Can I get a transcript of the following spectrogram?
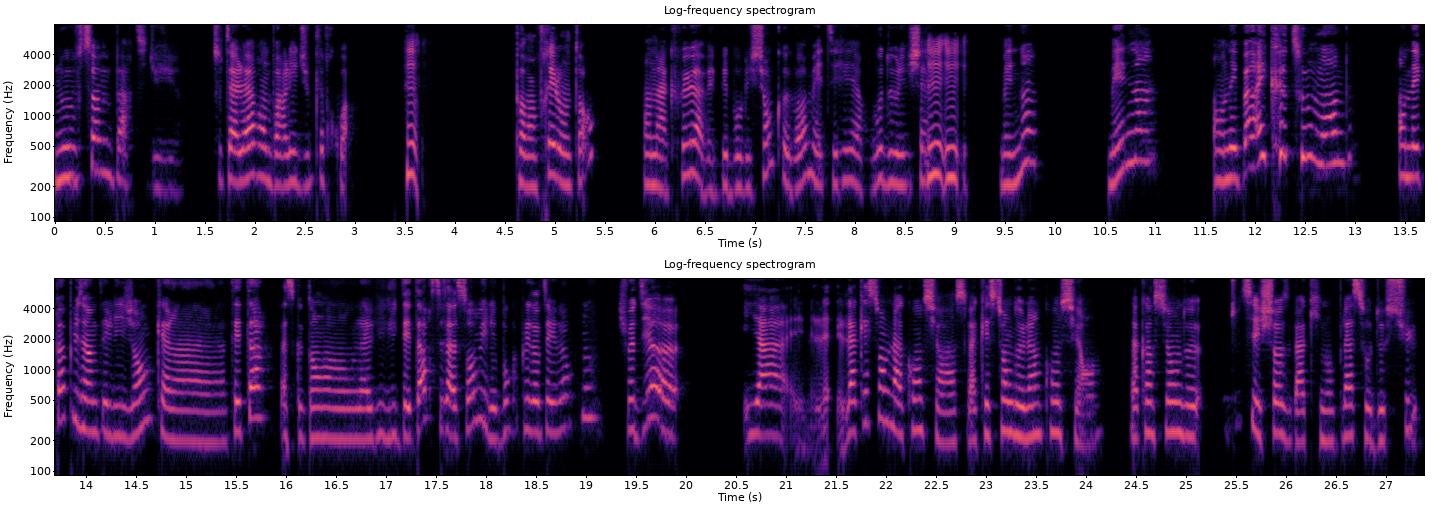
Nous sommes partie du vivant. Tout à l'heure, on parlait du pourquoi. Mm. Pendant très longtemps, on a cru avec l'évolution que l'homme était à bout de l'échelle. Mm, mm. Mais non. Mais non. On est pareil que tout le monde. On n'est pas plus intelligent qu'un tétard. Parce que dans la vie du tétard, si ça trouve, il est beaucoup plus intelligent que nous. Je veux dire, euh, il y a la question de la conscience, la question de l'inconscient, la question de toutes ces choses-là qui nous placent au-dessus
